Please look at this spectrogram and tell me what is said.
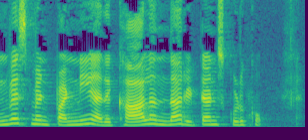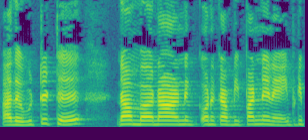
இன்வெஸ்ட்மெண்ட் பண்ணி அது காலம்தான் ரிட்டர்ன்ஸ் கொடுக்கும். அதை விட்டுட்டு நம்ம நான் உனக்கு அப்படி பண்ணேனே இப்படி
